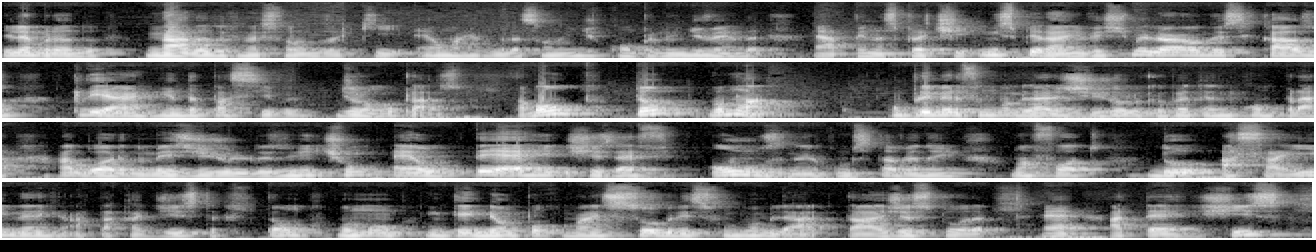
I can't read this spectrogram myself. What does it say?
E lembrando, nada do que nós falamos aqui é uma recomendação nem de compra nem de venda, é apenas para te inspirar a investir melhor ou, nesse caso, criar renda passiva de longo prazo. Tá bom? Então, vamos lá. O primeiro fundo imobiliário de tijolo que eu pretendo comprar agora no mês de julho de 2021 é o TRXF 11, né? Como você está vendo aí uma foto do açaí, né? Atacadista. Então vamos entender um pouco mais sobre esse fundo imobiliário, tá? A gestora é a TRX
